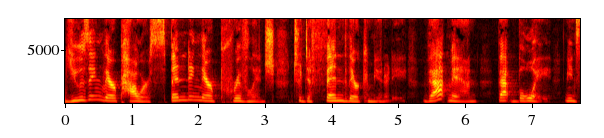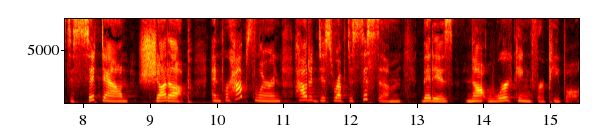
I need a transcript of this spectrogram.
using their power, spending their privilege to defend their community. That man, that boy, needs to sit down, shut up, and perhaps learn how to disrupt a system that is not working for people.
